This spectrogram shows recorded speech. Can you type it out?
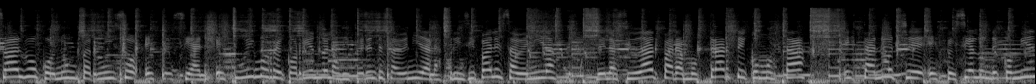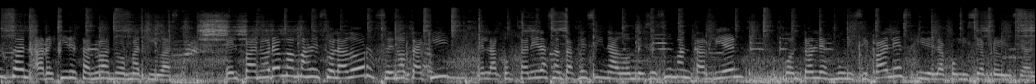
salvo con un permiso especial. Estuvimos recorriendo las diferentes avenidas, las principales avenidas de la ciudad para mostrarte cómo está esta noche especial donde comienzan a regir estas nuevas normativas. El panorama más desolador se nota aquí en la costanera santafesina, donde se suman también controles municipales y de la Policía Provincial.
